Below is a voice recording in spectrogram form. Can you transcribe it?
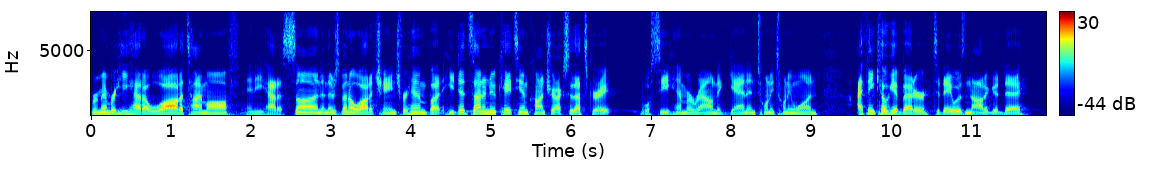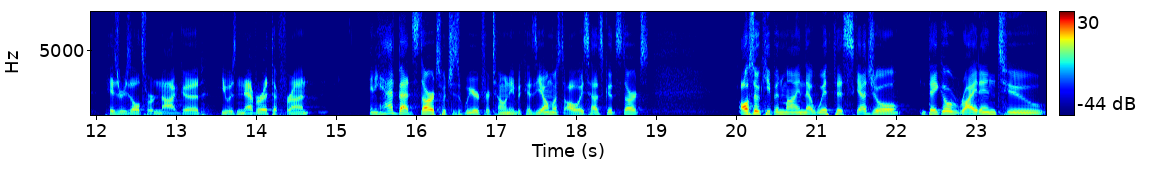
Remember, he had a lot of time off and he had a son, and there's been a lot of change for him, but he did sign a new KTM contract, so that's great. We'll see him around again in 2021. I think he'll get better. Today was not a good day. His results were not good. He was never at the front. And he had bad starts, which is weird for Tony because he almost always has good starts. Also, keep in mind that with this schedule, they go right into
